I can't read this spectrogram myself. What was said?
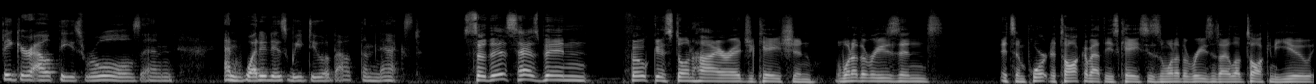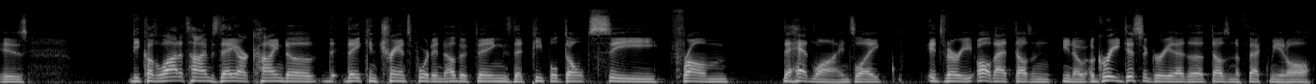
figure out these rules and and what it is we do about them next. So this has been focused on higher education. One of the reasons it's important to talk about these cases, and one of the reasons I love talking to you is because a lot of times they are kind of they can transport into other things that people don't see from the headlines like it's very oh that doesn't you know agree disagree that doesn't affect me at all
